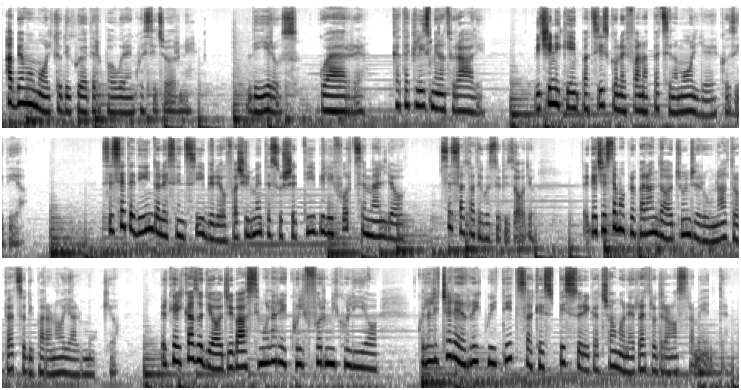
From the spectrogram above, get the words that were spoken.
Abbiamo molto di cui aver paura in questi giorni. Virus, guerre, cataclismi naturali, vicini che impazziscono e fanno a pezzi la moglie e così via. Se siete di indole sensibile o facilmente suscettibili, forse è meglio se saltate questo episodio, perché ci stiamo preparando a aggiungere un altro pezzo di paranoia al mucchio. Perché il caso di oggi va a stimolare quel formicolio, quella leggera irrequietezza che spesso ricacciamo nel retro della nostra mente.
